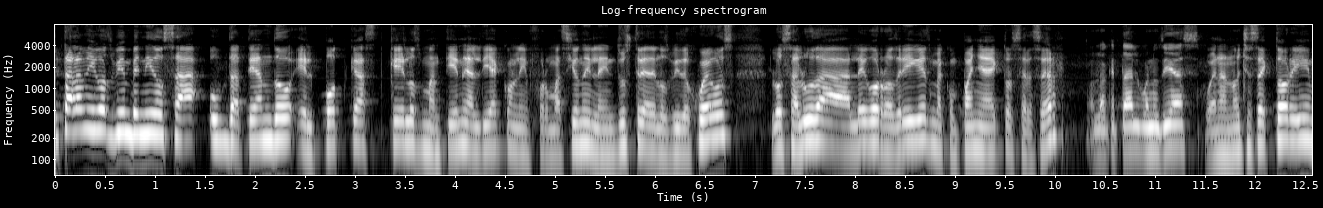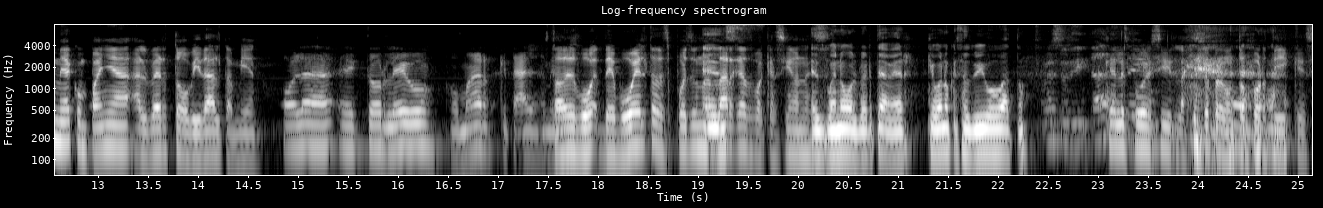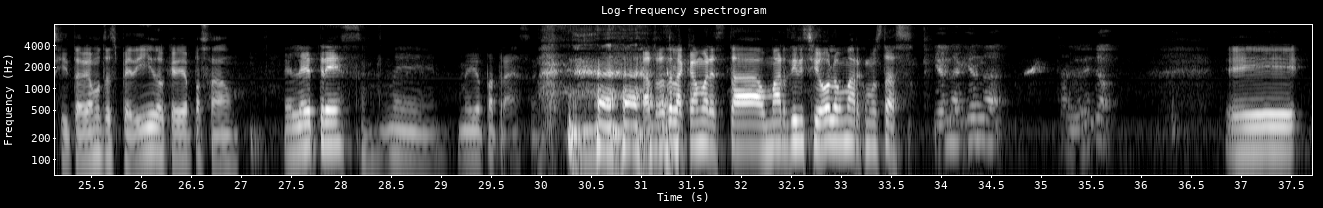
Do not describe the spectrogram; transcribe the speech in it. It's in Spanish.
¿Qué tal amigos? Bienvenidos a Updateando, el podcast que los mantiene al día con la información en la industria de los videojuegos. Los saluda Lego Rodríguez, me acompaña Héctor Cercer. Hola, ¿qué tal? Buenos días. Buenas noches Héctor y me acompaña Alberto Vidal también. Hola Héctor, Lego, Omar, ¿qué tal? Está de, de, vuelta después de unas largas vacaciones. Es bueno volverte a ver. Qué bueno que estás vivo, vato. ¿Qué les puedo decir? La gente preguntó por ti, que si te habíamos despedido, qué había pasado. El E3 me, me dio para atrás. Atrás de la cámara está Omar Dircio. Hola Omar, ¿cómo estás? ¿Qué onda? ¿Qué onda? Saludito. Eh,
